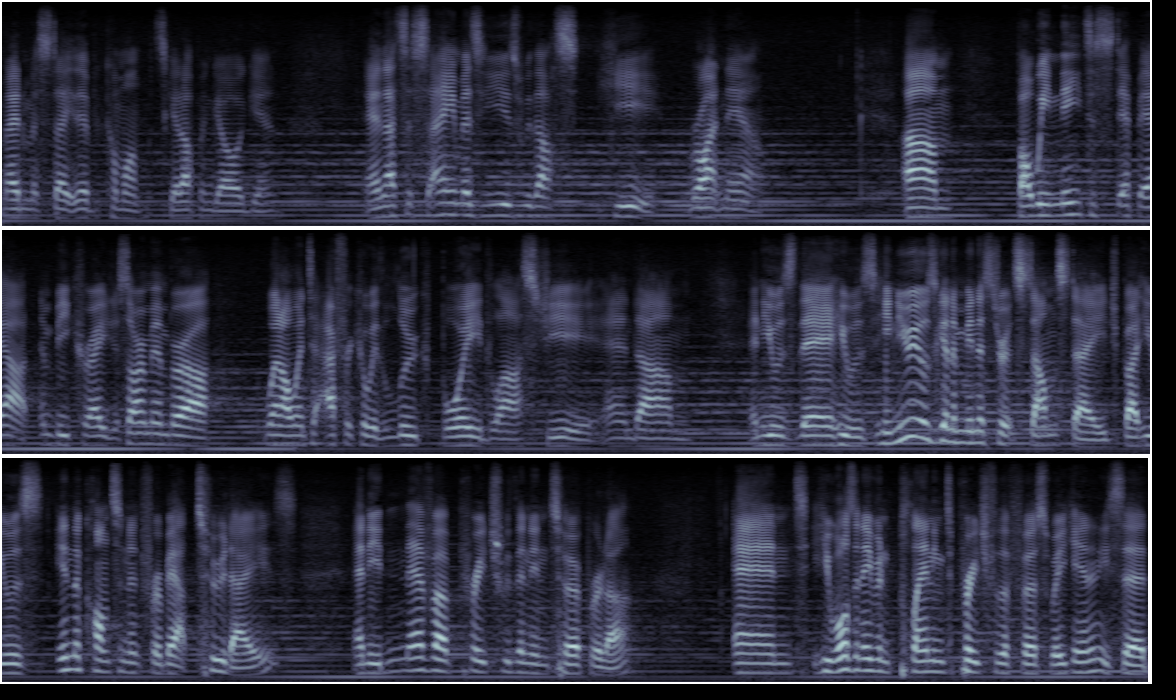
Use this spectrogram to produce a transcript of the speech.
made a mistake there, but come on, let's get up and go again. And that's the same as He is with us here, right now. Um, but we need to step out and be courageous. I remember uh, when I went to Africa with Luke Boyd last year, and um, and he was there. He was he knew he was going to minister at some stage, but he was in the continent for about two days, and he'd never preached with an interpreter, and he wasn't even planning to preach for the first weekend. And he said,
